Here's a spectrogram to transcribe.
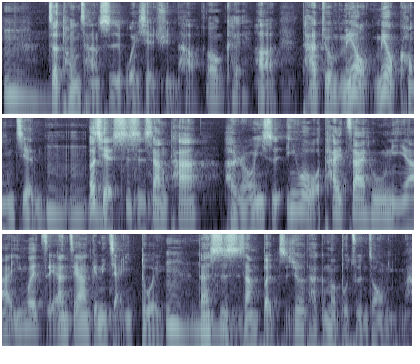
嗯。这通常是危险讯号。OK。哈，他就没有没有空间。嗯嗯。而且事实上，他。很容易是因为我太在乎你啊，因为怎样怎样跟你讲一堆，嗯，嗯，但事实上本质就是他根本不尊重你嘛。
